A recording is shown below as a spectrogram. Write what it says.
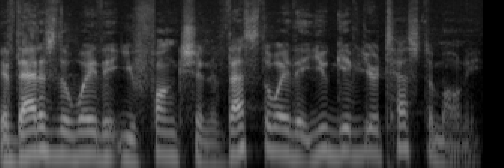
If that is the way that you function, if that's the way that you give your testimony,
